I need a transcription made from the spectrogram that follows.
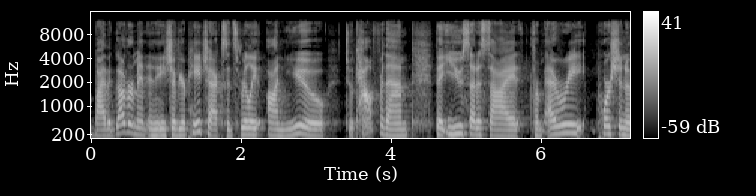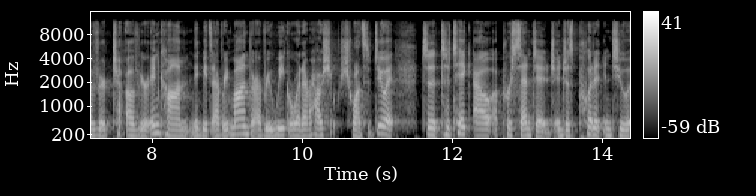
by the government in each of your paychecks, it's really on you to account for them that you set aside from every portion of your of your income, maybe it's every month or every week or whatever how she, she wants to do it, to to take out a percentage and just put it into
